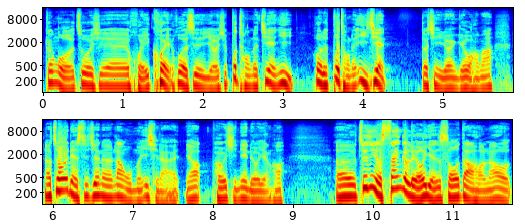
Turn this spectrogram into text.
跟我做一些回馈，或者是有一些不同的建议或者不同的意见，都请你留言给我好吗？那最后一点时间呢，让我们一起来，你要陪我一起念留言哈。呃，最近有三个留言收到哈，然后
